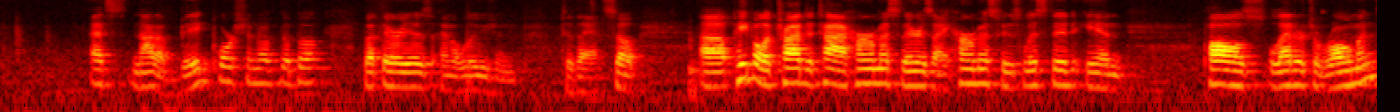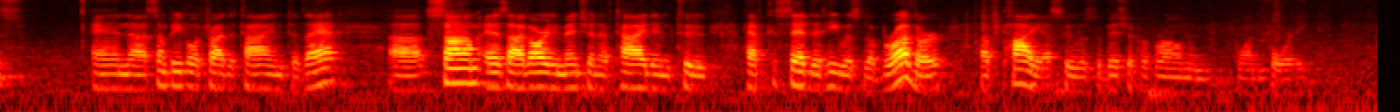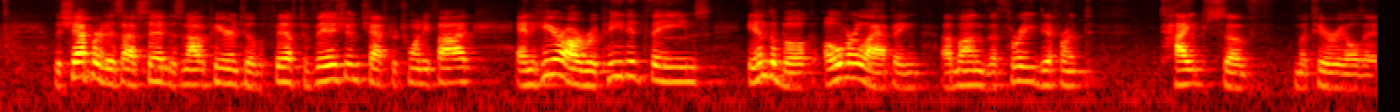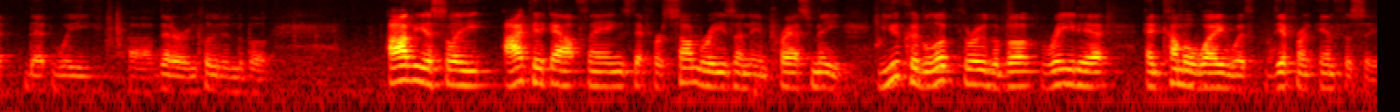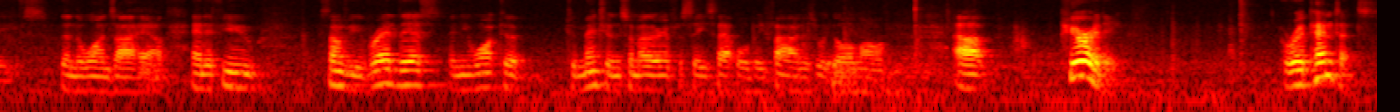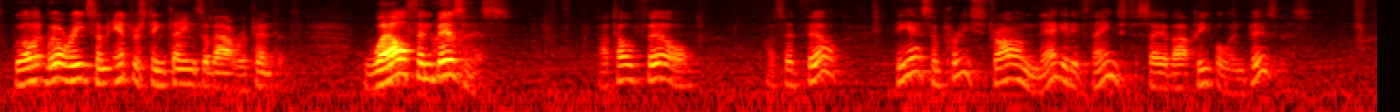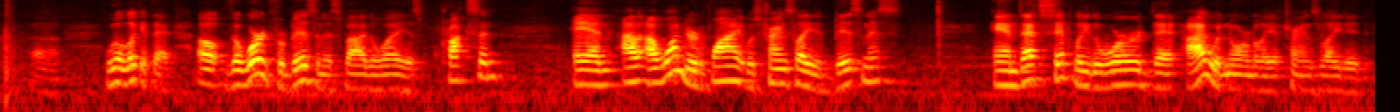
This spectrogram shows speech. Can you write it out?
That's not a big portion of the book, but there is an allusion to that. So uh, people have tried to tie Hermas. There is a Hermas who's listed in Paul's letter to Romans, and uh, some people have tried to tie him to that. Uh, some, as I've already mentioned, have tied him to, have said that he was the brother of Pius, who was the Bishop of Rome in 140. The shepherd, as I've said, does not appear until the fifth vision, chapter 25, and here are repeated themes in the book overlapping among the three different types of material that, that, we, uh, that are included in the book obviously, I pick out things that for some reason impress me. You could look through the book, read it, and come away with different emphases than the ones I have. And if you, some of you have read this and you want to, to mention some other emphases, that will be fine as we go along. Uh, purity, repentance. We'll, we'll read some interesting things about repentance. Wealth and business I told Phil, I said, Phil, he has some pretty strong negative things to say about people in business. Uh, we'll look at that. Oh, the word for business, by the way, is proxen. And I, I wondered why it was translated business. And that's simply the word that I would normally have translated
